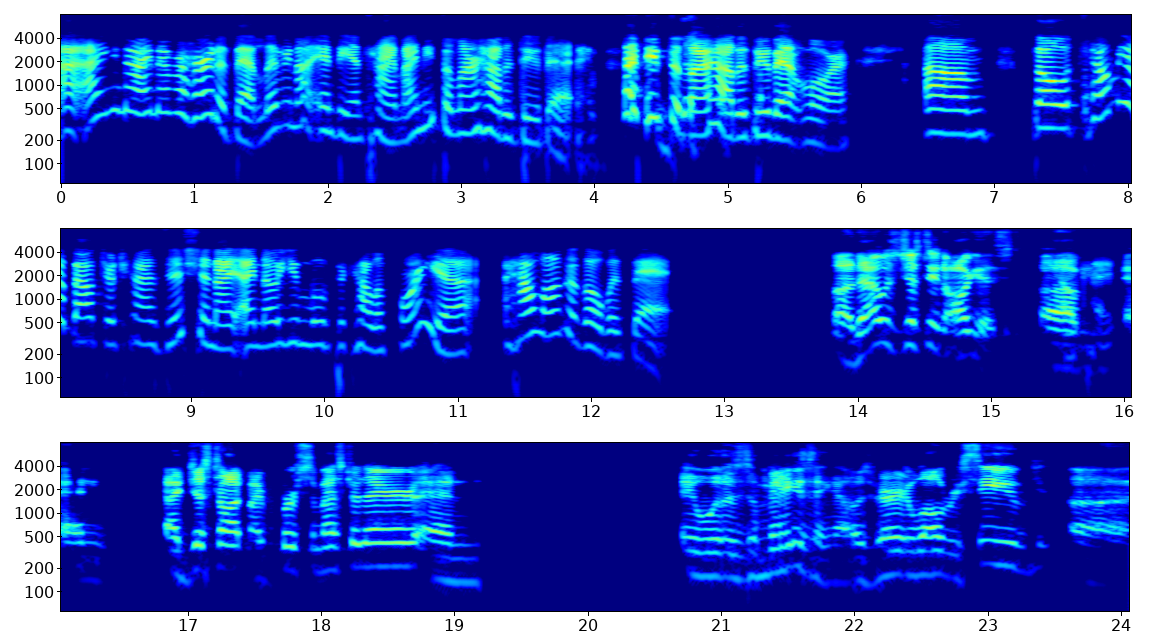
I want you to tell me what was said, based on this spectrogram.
I, you know, I never heard of that. Living on Indian time. I need to learn how to do that. I need to learn how to do that more. Um, so tell me about your transition. I, I know you moved to California. How long ago was that? uh, that was just in August. Um, Okay. and I just taught my first semester there, and it was amazing. I was very well received uh,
